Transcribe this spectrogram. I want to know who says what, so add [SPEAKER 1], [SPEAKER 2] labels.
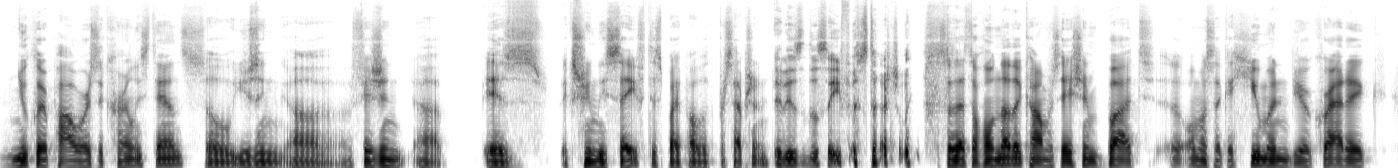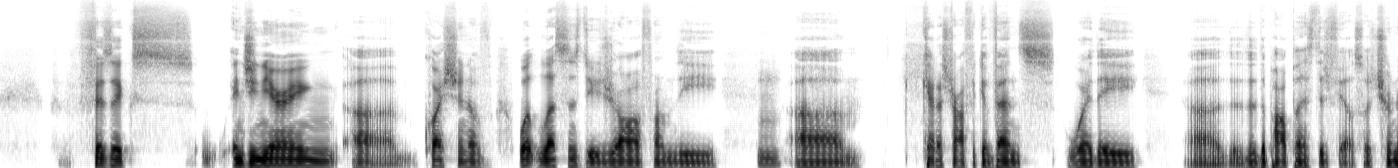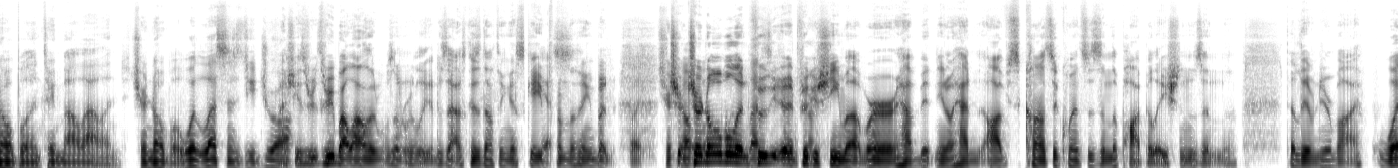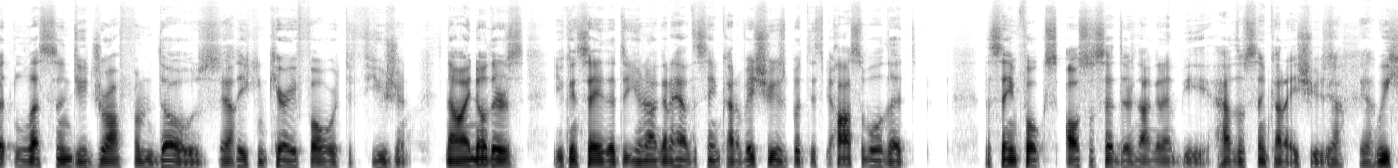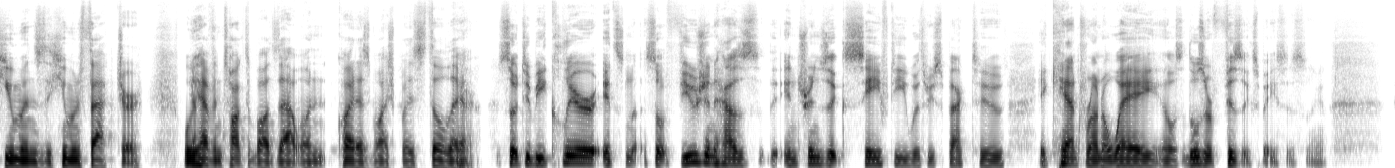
[SPEAKER 1] nuclear power as it currently stands, so using uh, fission, uh, is extremely safe despite public perception.
[SPEAKER 2] It is the safest, actually.
[SPEAKER 1] So that's a whole nother conversation, but uh, almost like a human bureaucratic physics engineering um, question of what lessons do you draw from the
[SPEAKER 2] Mm.
[SPEAKER 1] um, catastrophic events where they uh, the, the, the power plants did fail. So Chernobyl and Three Mile Island. Chernobyl. What lessons do you draw?
[SPEAKER 2] Actually, Three, Mile Island wasn't really a disaster because nothing escaped
[SPEAKER 1] Yes.
[SPEAKER 2] from the thing. But
[SPEAKER 1] but
[SPEAKER 2] Ch- Chernobyl and, Fuku- and Fukushima were have been you know had obvious consequences in the populations and the, that live nearby.
[SPEAKER 1] what lesson do you draw from those
[SPEAKER 2] Yeah.
[SPEAKER 1] that you can carry forward to fusion? Now, I know there's, you can say that you're not going to have the same kind of issues, but it's
[SPEAKER 2] Yeah.
[SPEAKER 1] possible that the same folks also said there's not going to be have those same kind of issues.
[SPEAKER 2] Yeah, yeah.
[SPEAKER 1] We humans, the human factor, we haven't talked about that one quite as much, but it's still there.
[SPEAKER 2] So to be clear, it's not, so fusion has the intrinsic safety with respect to it can't run away. Those those are physics bases.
